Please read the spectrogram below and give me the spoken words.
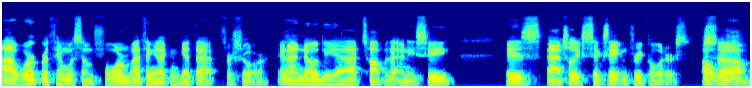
uh, work with him with some form, I think I can get that for sure. And I know the uh, top of the NEC is actually six, eight, and three quarters. Oh, so, wow.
